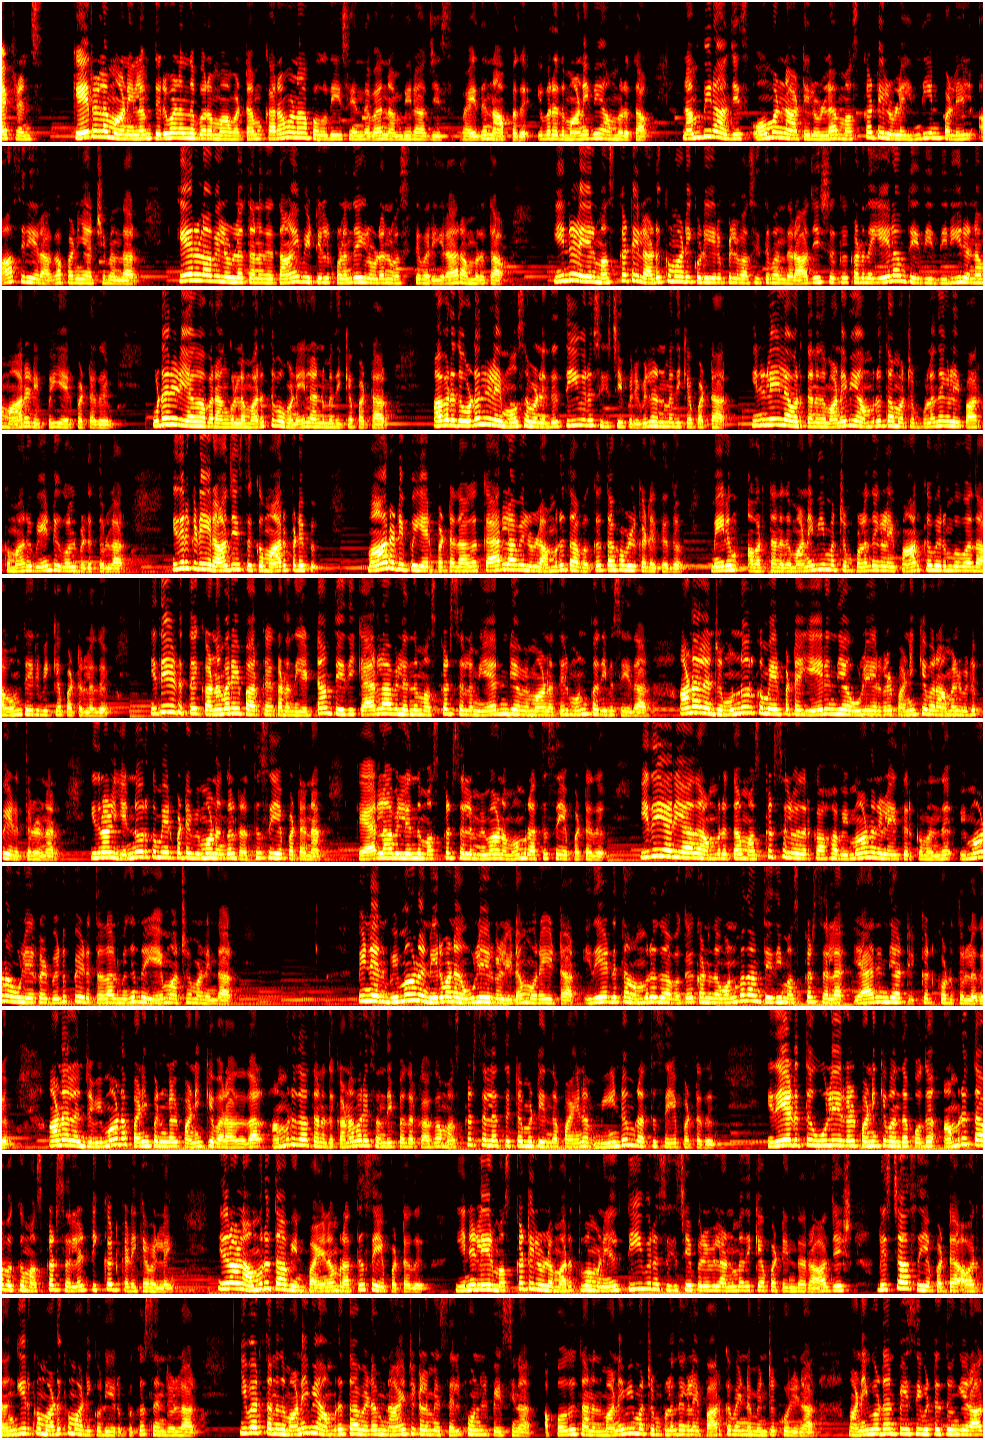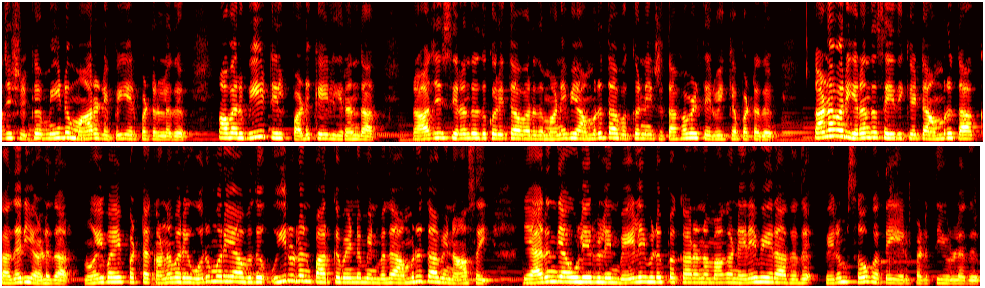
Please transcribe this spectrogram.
Hi friends Kerala மாநிலம் திருவனந்தபுரம் மாவட்டம் கரவணா பகுதியை சேர்ந்தவர் நம்பி ராஜேஷ் வயது நாற்பது. இவரது மனைவி அமிர்தா. நம்பி ராஜேஷ் ஓமன் நாட்டில் உள்ள மஸ்கட்டில் உள்ள இந்தியன் பள்ளியில் ஆசிரியராக பணியாற்றி வந்தார். கேரளாவில் உள்ள தனது தாய் வீட்டில் குழந்தைகளுடன் வசித்து வருகிறார் அமிர்தா. இந்நிலையில் மஸ்கட்டில் அடுக்குமாடி குடியிருப்பில் வசித்து வந்த ராஜேஷுக்கு கடந்த ஏழாம் தேதி திடீரென மாரடைப்பு ஏற்பட்டது. உடனடியாக அவர் அங்குள்ள மருத்துவமனையில் அனுமதிக்கப்பட்டார். அவரது உடல்நிலை மோசமடைந்து தீவிர சிகிச்சை பிரிவில் அனுமதிக்கப்பட்டார். இந்நிலையில் அவர் தனது மனைவி அமிருதா மற்றும் குழந்தைகளை பார்க்குமாறு வேண்டுகோள் விடுத்துள்ளார். இதற்கிடையே ராஜேஷுக்கு மாரடைப்பு மாரடைப்பு ஏற்பட்டதாக கேரளாவில் உள்ள அமிர்தாவுக்கு தகவல் கிடைத்தது. மேலும் அவர் தனது மனைவி மற்றும் குழந்தைகளை பார்க்க விரும்புவதாகவும் தெரிவிக்கப்பட்டுள்ளது. இதையடுத்து கணவரை பார்க்க கடந்த எட்டாம் தேதி கேரளாவிலிருந்து மஸ்கட் செல்லும் ஏர் இந்தியா விமானத்தில் முன்பதிவு செய்தார். ஆனால் அன்று முன்னூறுக்கும் மேற்பட்ட ஏர் இந்தியா ஊழியர்கள் பணிக்கு வராமல் விடுப்பு எடுத்துள்ளனர். இதனால் எண்ணூறுக்கும் மேற்பட்ட விமானங்கள் ரத்து செய்யப்பட்டன. கேரளாவிலிருந்து மஸ்கட் செல்லும் விமானமும் ரத்து செய்யப்பட்டது. இதை அறியாத அமிர்தா மஸ்கட் செல்வதற்காக விமான நிலையத்திற்கு வந்து விமான ஊழியர்கள் விடுப்பு எடுத்ததால் மிகுந்த ஏமாற்றம் அடைந்தார். பின்னர் விமான நிறுவன ஊழியர்களிடம் முறையிட்டார். இதையடுத்து அமிர்தாவுக்கு கடந்த ஒன்பதாம் தேதி மஸ்கட் செல்ல ஏர் இந்தியா டிக்கெட் கொடுத்துள்ளது. ஆனால் அன்று விமான பணிப்பெண்கள் பணிக்கு வராததால் அமிர்தா தனது கணவரை சந்திப்பதற்காக மஸ்கட் செல்ல திட்டமிட்டு இந்த பயணம் மீண்டும் ரத்து செய்யப்பட்டது. இதையடுத்து ஊழியர்கள் பணிக்கு வந்தபோது அமிர்தாவுக்கு மஸ்கட் செல்ல டிக்கெட் கிடைக்கவில்லை. இதனால் அமிர்தாவின் பயணம் ரத்து செய்யப்பட்டது. இந்நிலையில் மஸ்கட்டில் உள்ள மருத்துவமனையில் தீவிர சிகிச்சை பிரிவில் அனுமதிக்கப்பட்டிருந்த ராஜேஷ் டிஸ்சார்ஜ் செய்யப்பட்டு அவர் தங்கியிருக்கும் அடுக்குமாடி குடியிருப்புக்கு சென்றுள்ளார். இவர் தனது மனைவி அமிர்தாவிடம் ஞாயிற்றுக்கிழமை செல்போனில் பேசினார். அப்போது தனது மனைவி மற்றும் குழந்தைகளை பார்க்க வேண்டும் என்று கூறினார். மனைவியுடன் பேசிவிட்டு தூங்கிய ராஜேஷுக்கு மீண்டும் மாரடைப்பு ஏற்பட்டுள்ளது. அவர் வீட்டில் படுக்கையில் இறந்தார். ராஜேஷ் இறந்தது குறித்து அவரது மனைவி அமிர்தாவுக்கு நேற்று தகவல் தெரிவிக்கப்பட்டது. கணவர் இறந்த செய்தி கேட்ட அமிர்தா கதறி அழுதார். நோய்வாய்ப்பட்ட கணவரை ஒருமுறையாவது உயிருடன் பார்க்க வேண்டும் என்பது அமிர்தாவின் ஆசை. ஏர் இந்தியா ஊழியர்களின் வேலை விடுப்பு காரணமாக நிறைவேறாதது பெரும் சோகத்தை ஏற்படுத்தியுள்ளது.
